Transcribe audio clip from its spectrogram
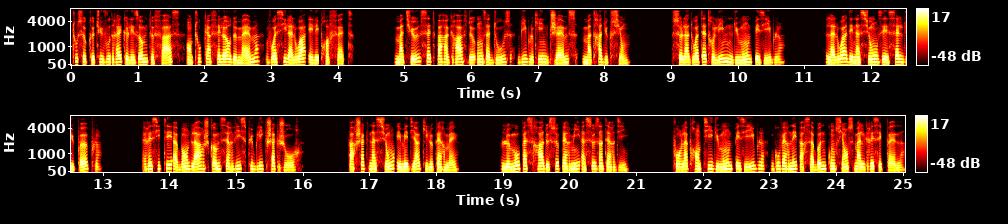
tout ce que tu voudrais que les hommes te fassent, en tout cas fais-leur de même, voici la loi et les prophètes. Matthieu 7 paragraphes de 11 à 12, Bible King James, ma traduction. Cela doit être l'hymne du monde paisible. La loi des nations et celle du peuple. Récité à bande large comme service public chaque jour chaque nation et média qui le permet. Le mot passera de ceux permis à ceux interdits. Pour l'apprenti du monde paisible, gouverné par sa bonne conscience malgré ses peines.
